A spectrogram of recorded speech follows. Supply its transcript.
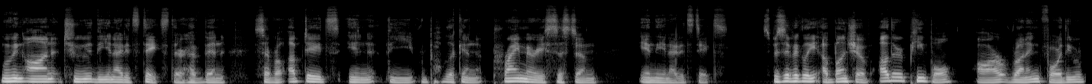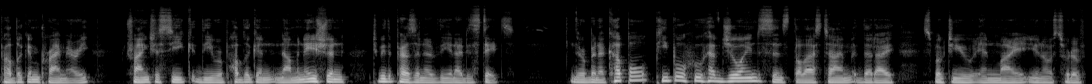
Moving on to the United States, there have been several updates in the Republican primary system in the United States. Specifically, a bunch of other people are running for the Republican primary trying to seek the Republican nomination to be the President of the United States. There have been a couple people who have joined since the last time that I spoke to you in my, you know, sort of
